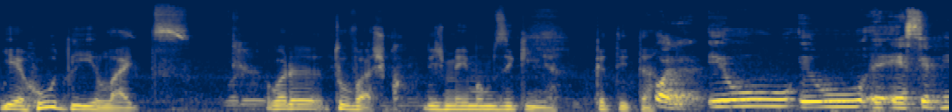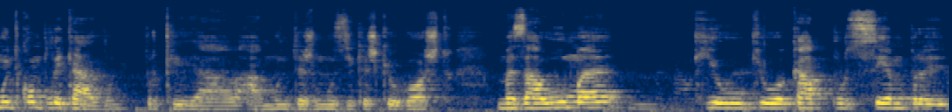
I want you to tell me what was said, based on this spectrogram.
e é Hoodie Lights. Agora tu Vasco, diz-me aí uma musiquinha, catita. Olha, eu, eu é sempre muito complicado porque há, há muitas músicas que eu gosto, mas há uma que eu, que eu acabo por sempre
